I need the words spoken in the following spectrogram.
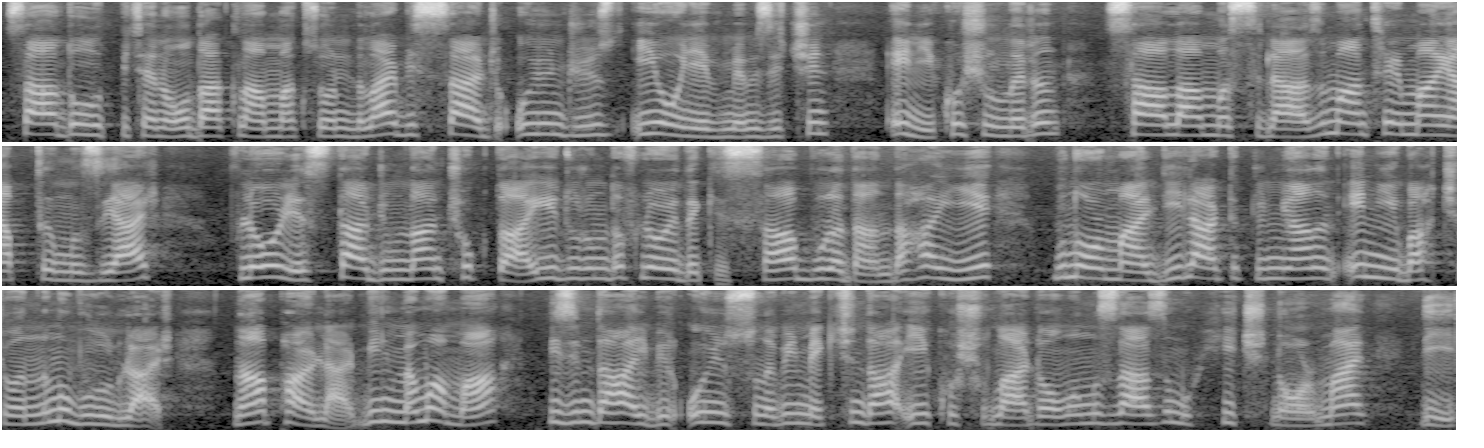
sahada olup bitene odaklanmak zorundalar. Biz sadece oyuncuyuz. İyi oynayabilmemiz için en iyi koşulların sağlanması lazım. Antrenman yaptığımız yer Florya stadyumdan çok daha iyi durumda. Florya'daki saha buradan daha iyi. Bu normal değil. Artık dünyanın en iyi bahçıvanını mı bulurlar? Ne yaparlar bilmem ama bizim daha iyi bir oyun sunabilmek için daha iyi koşullarda olmamız lazım. Bu hiç normal değil.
